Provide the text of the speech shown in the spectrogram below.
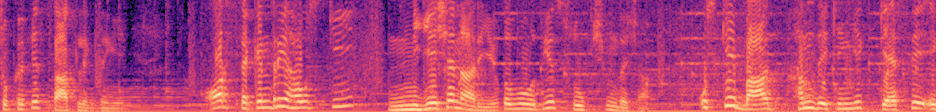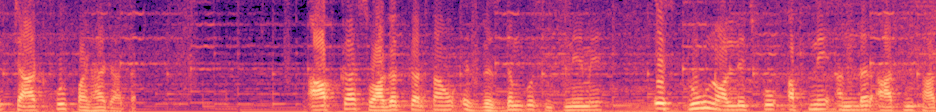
शुक्र के साथ लिख देंगे। और सेकेंडरी हाउस की निगेशन आ रही है तो वो होती है सूक्ष्म दशा। उसके बाद हम देखेंगे कैसे एक चार्ट को पढ़ा जाता है। आपका स्वागत करता हूँ इस विजडम को सीखने में, इस ट्रू नॉलेज को अपने अंदर आत्मसात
